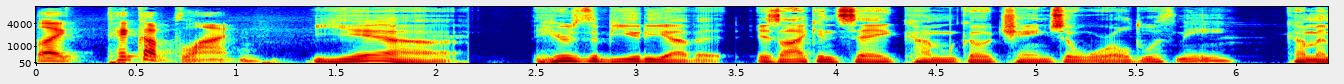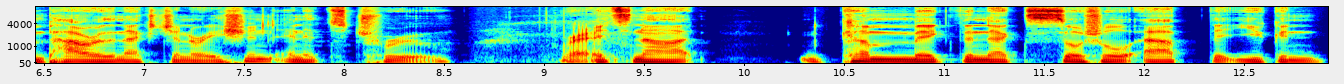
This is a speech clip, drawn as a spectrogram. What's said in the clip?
like pickup line? Yeah, here's the beauty of it: is I can say, "Come, go change the world with me. Come empower the next generation," and it's true. Right. It's not come make the next social app that you can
